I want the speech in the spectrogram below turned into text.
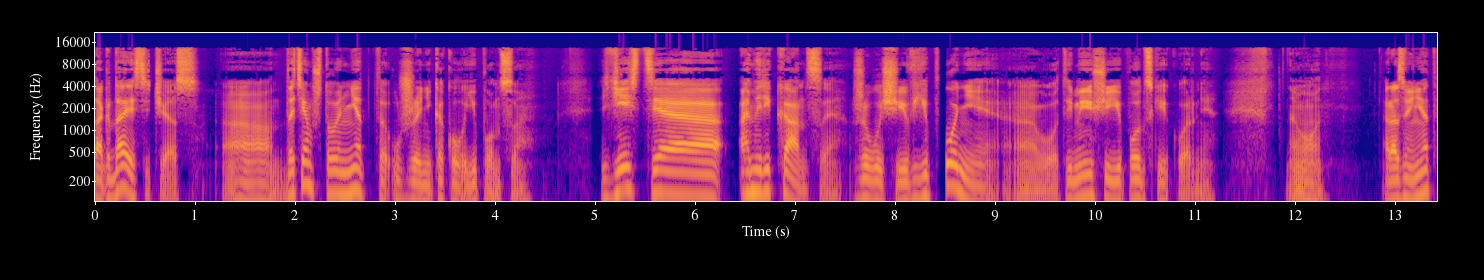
Тогда и сейчас. А, да тем, что нет уже никакого японца. Есть э, американцы, живущие в Японии, э, вот, имеющие японские корни. Вот. Разве нет?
